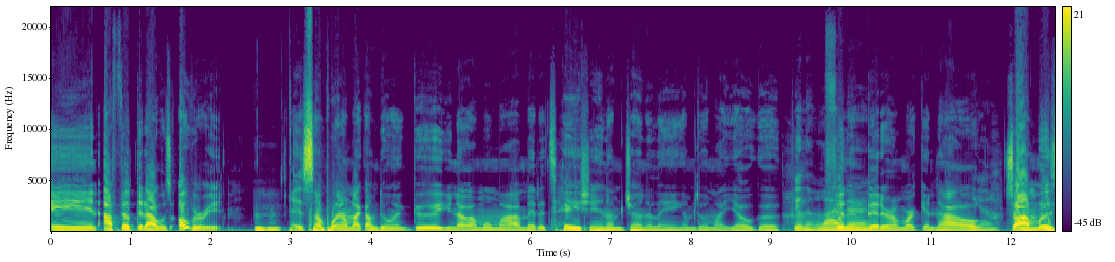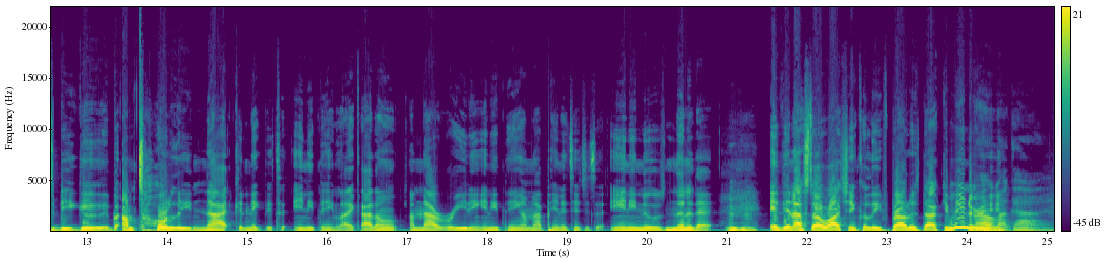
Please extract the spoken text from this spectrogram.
And I felt that I was over it. At some point, I'm like, I'm doing good. You know, I'm on my meditation. I'm journaling. I'm doing my yoga. Feeling lighter. feeling better. I'm working out. Yeah. So I must be good, but I'm totally not connected to anything. Like I don't, I'm not reading anything. I'm not paying attention to any news. None of that. Mm-hmm. And then I start watching Kalief Browder's documentary Oh my god.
